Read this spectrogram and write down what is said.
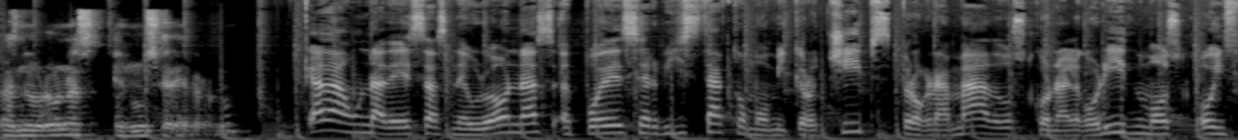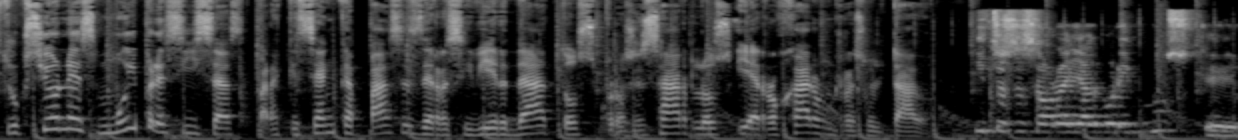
las neuronas en un cerebro. ¿no? Cada una de esas neuronas puede ser vista como microchips programados con algoritmos o instrucciones muy precisas para que sean capaces de recibir datos, procesarlos y arrojar un resultado. Y entonces ahora hay algoritmos que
